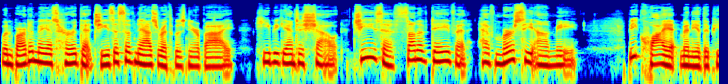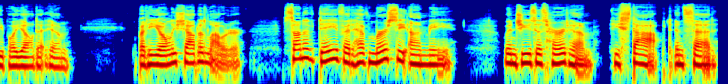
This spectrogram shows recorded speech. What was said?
When Bartimaeus heard that Jesus of Nazareth was nearby, he began to shout, Jesus, son of David, have mercy on me. Be quiet, many of the people yelled at him. But he only shouted louder, Son of David, have mercy on me. When Jesus heard him, he stopped and said,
